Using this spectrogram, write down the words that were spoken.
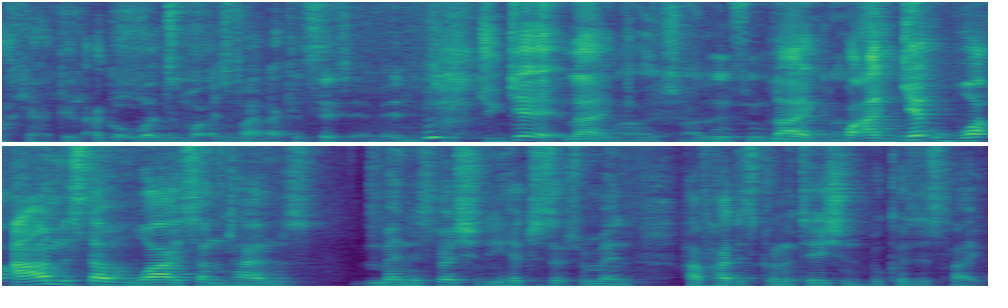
okay, I did. I got work tomorrow. It's fine. I can sit it. And do you get it? Like, No, I didn't think like, but I get what I understand why sometimes men, especially heterosexual men, have had these connotations because it's like,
